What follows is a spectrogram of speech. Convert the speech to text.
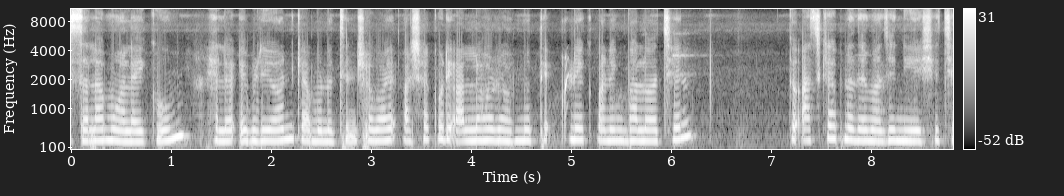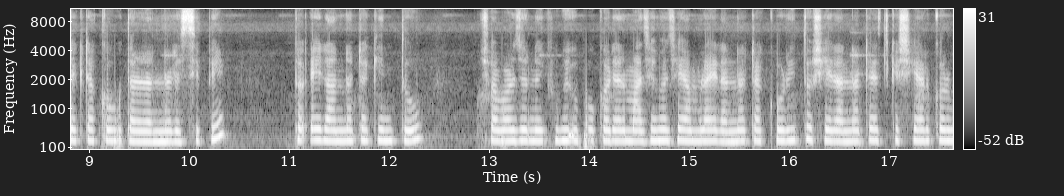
আসসালামু আলাইকুম। হ্যালো এভরিওয়ান কেমন আছেন সবাই? আশা করি আল্লাহর রহমতে অনেক অনেক ভালো আছেন। তো আজকে আপনাদের মাঝে নিয়ে এসেছি একটা কবুতর রান্নার রেসিপি তো এই রান্নাটা কিন্তু সবার জন্য খুবই উপকারী। আর মাঝে মাঝে আমরা এই রান্নাটা করি, তো সেই রান্নাটা আজকে শেয়ার করব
